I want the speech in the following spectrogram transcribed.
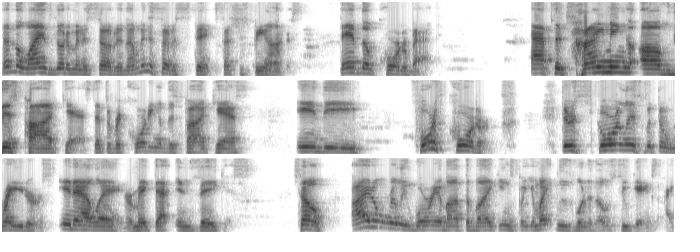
Then the Lions go to Minnesota. Now, Minnesota stinks. Let's just be honest. They have no quarterback. At the timing of this podcast, at the recording of this podcast, in the fourth quarter, they're scoreless with the Raiders in LA or make that in Vegas. So I don't really worry about the Vikings, but you might lose one of those two games, I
